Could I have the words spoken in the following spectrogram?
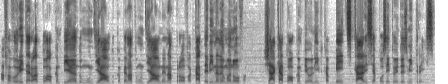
A favorita era o atual campeã do Mundial, do Campeonato Mundial, né, na prova, Katerina Neumanova, já que a atual campeã olímpica Bent Skari se aposentou em 2003.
